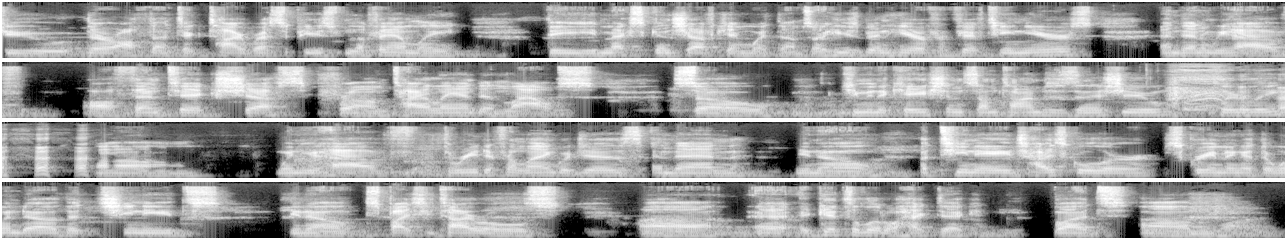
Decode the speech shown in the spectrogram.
to their authentic Thai recipes from the family, the Mexican chef came with them. So he's been here for 15 years. And then we have authentic chefs from Thailand and Laos. So communication sometimes is an issue, clearly. um, when you have three different languages and then you know a teenage high schooler screaming at the window that she needs you know spicy Thai rolls uh, it gets a little hectic but um,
